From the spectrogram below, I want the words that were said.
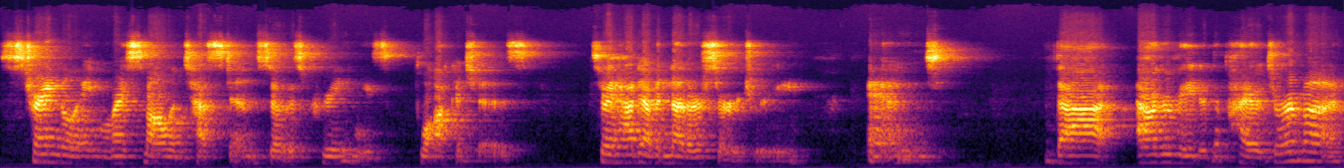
strangling my small intestine. So it was creating these blockages. So I had to have another surgery. And that aggravated the pyoderma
